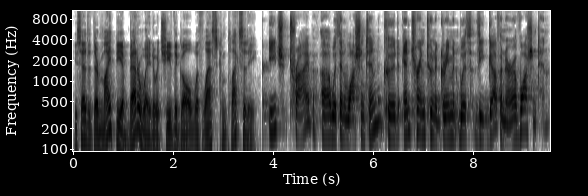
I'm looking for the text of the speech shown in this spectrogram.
He said that there might be a better way to achieve the goal with less complexity. Each tribe uh, within Washington could enter into an agreement with the governor of Washington.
